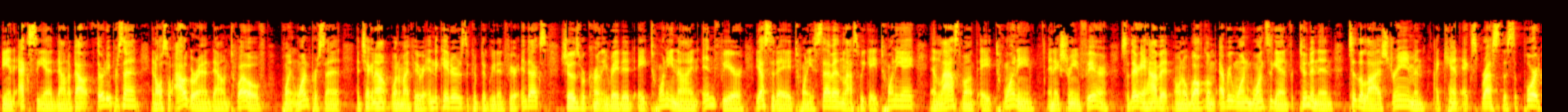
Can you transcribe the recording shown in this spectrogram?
being XCN down about 30% and also Algorand down 12 0.1%. And checking out one of my favorite indicators, the Crypto Greed and Fear Index shows we're currently rated a 29 in fear. Yesterday, a 27, last week a 28, and last month a 20 in extreme fear. So there you have it. I want to welcome everyone once again for tuning in to the live stream and I can't express the support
